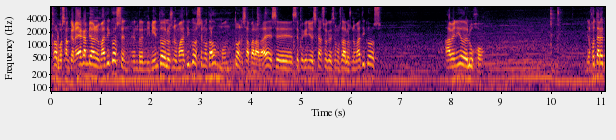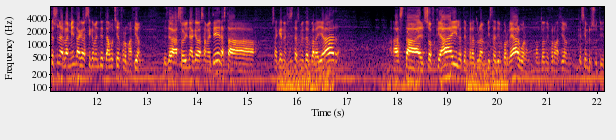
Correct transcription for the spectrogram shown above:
Bueno, pues aunque no haya cambiado neumáticos, en, rendimiento de los neumáticos he notado un montón esa parada, ¿eh? ese, pequeño descanso que les hemos dado a los neumáticos ha venido de lujo. Y el JRT es una herramienta que básicamente te da mucha información, desde la gasolina que vas a meter hasta, o sea, qué necesitas meter para llegar, hasta el soft que hay, la temperatura en pista a tiempo real, bueno, un montón de información que siempre es útil.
